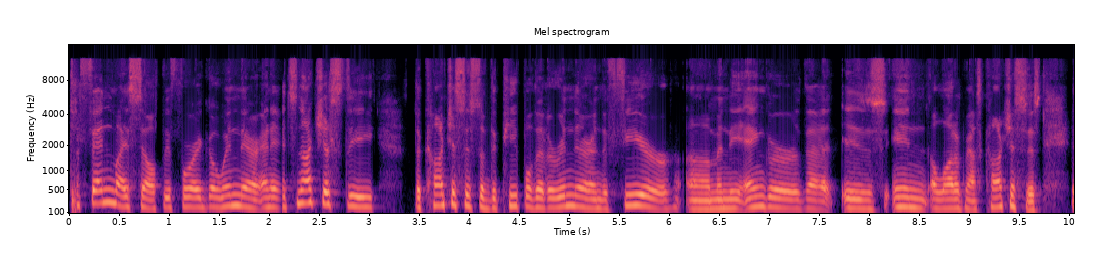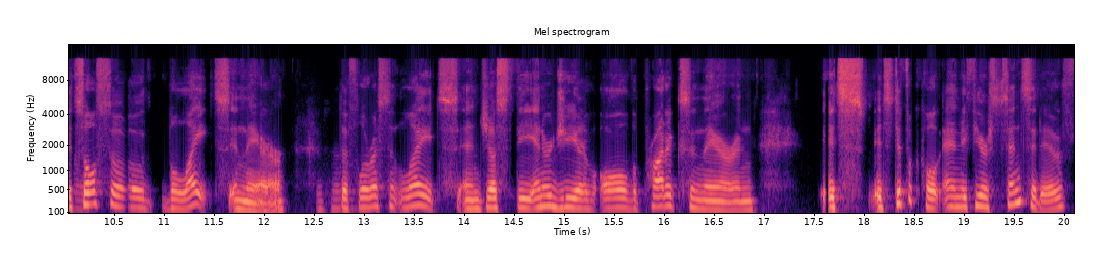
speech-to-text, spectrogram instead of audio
defend myself before I go in there. And it's not just the the consciousness of the people that are in there and the fear um, and the anger that is in a lot of mass consciousness. It's also the lights in there, Mhm. the fluorescent lights, and just the energy of all the products in there. And it's it's difficult. And if you're sensitive,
